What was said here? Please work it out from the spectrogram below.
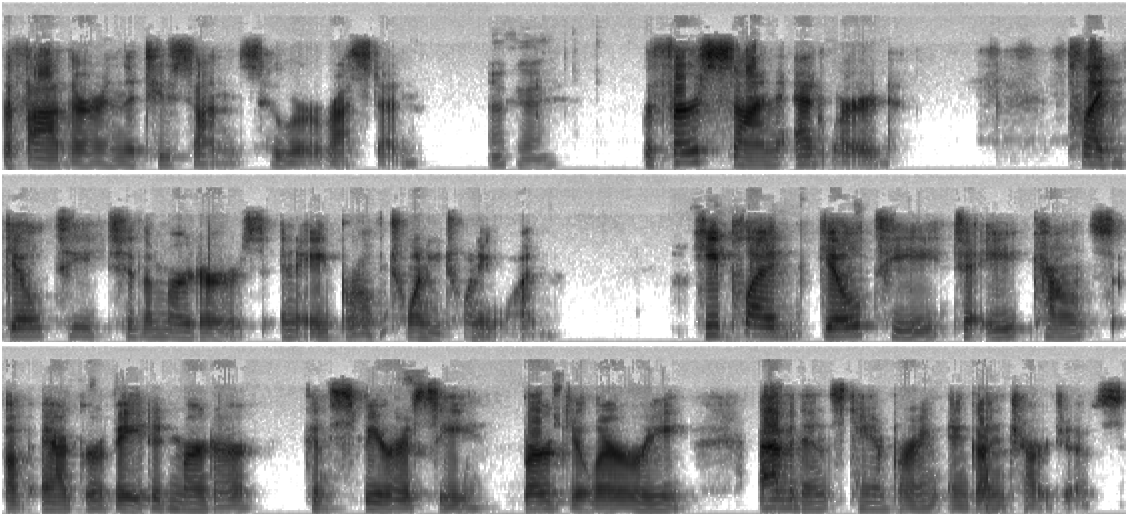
the father, and the two sons who were arrested. Okay. The first son, Edward, pled guilty to the murders in April of 2021. He pled guilty to eight counts of aggravated murder, conspiracy, burglary, evidence tampering, and gun charges.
